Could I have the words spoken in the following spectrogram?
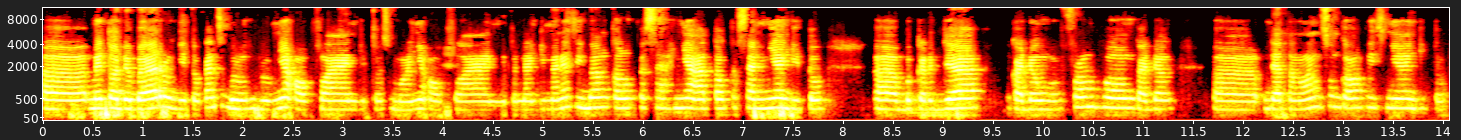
uh, metode baru gitu kan sebelum-sebelumnya offline gitu semuanya offline gitu. Nah gimana sih bang kalau kesahnya atau kesannya gitu? Uh, bekerja kadang work from home kadang uh, datang langsung ke office-nya gitu.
